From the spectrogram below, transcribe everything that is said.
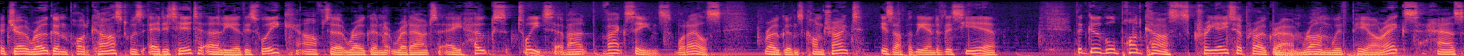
A Joe Rogan podcast was edited earlier this week after Rogan read out a hoax tweet about vaccines. What else? Rogan's contract is up at the end of this year. The Google Podcasts creator program run with PRX has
